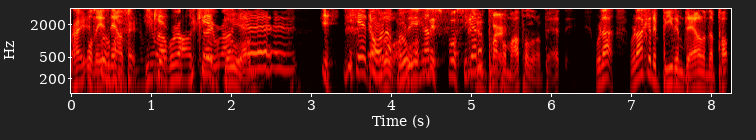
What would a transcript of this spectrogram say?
Right? Well, it's they announced, you can't, we're all you can't boo him. You can't no, boo him. You, gotta, you gotta pump him up a little bit. We're not we're not going to beat him down and the pump.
